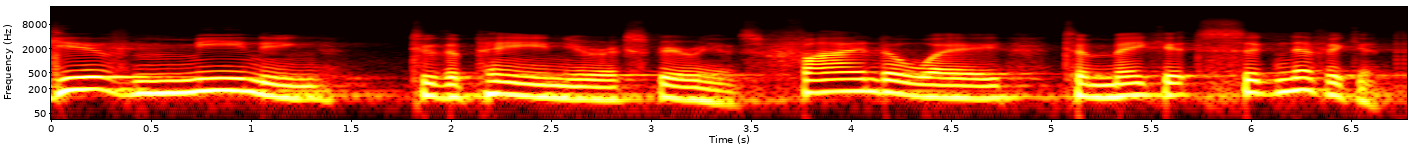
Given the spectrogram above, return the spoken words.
give meaning to the pain you experience. Find a way to make it significant.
